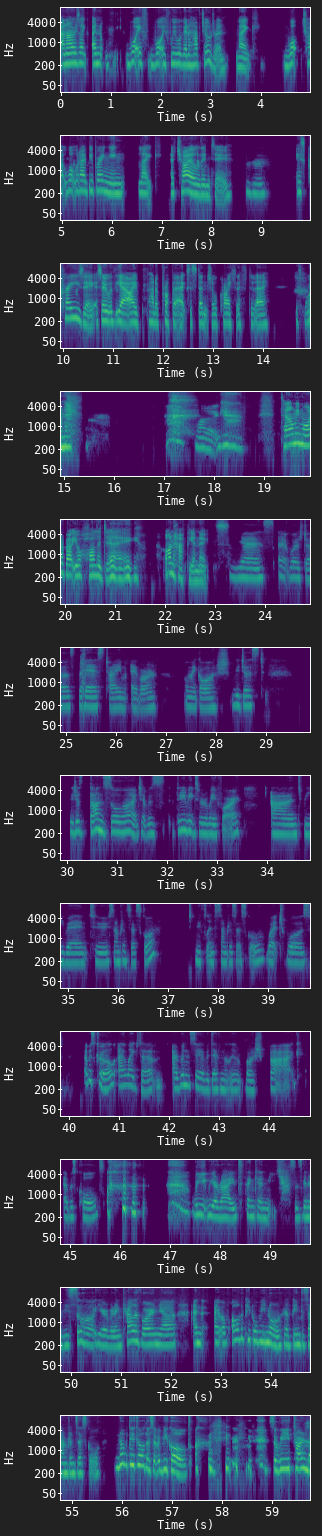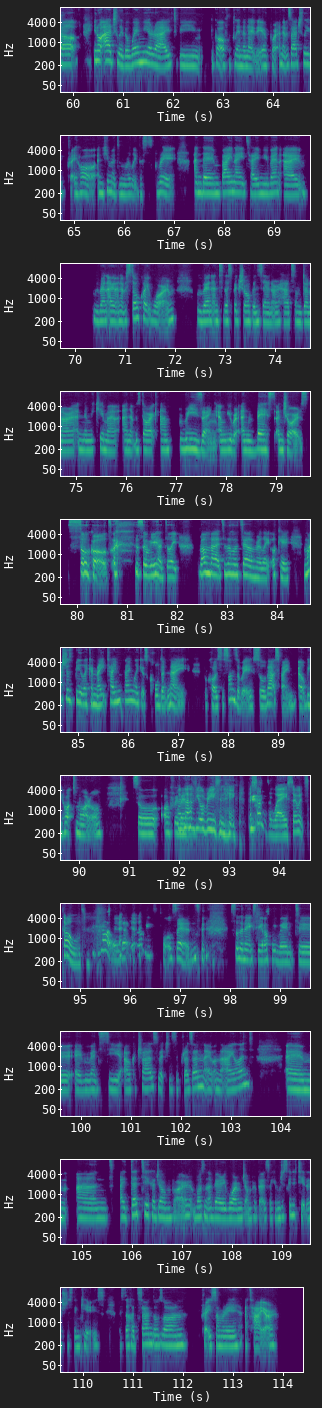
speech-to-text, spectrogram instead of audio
and I was like, and what if what if we were going to have children? Like, what chi- what would I be bringing like a child into? hmm It's crazy. So yeah, I had a proper existential crisis today, this morning. Tell me more about your holiday. On happier notes. Yes, it was just the best time ever. Oh my gosh, we just we just done so much. It was three weeks we were away for, and we went to San Francisco. We flew into San Francisco, which was it was cool. I liked it. I wouldn't say I would definitely rush back. It was cold. we we arrived thinking, yes, it's gonna be so hot here. We're in California. And out of all the people we know who have been to San Francisco, nobody told us it would be cold. so we turned up. You know, actually, though, when we arrived, we got off the plane and out the airport, and it was actually pretty hot and humid, and we were like, "This is great." And then by night time, we went out. We went out, and it was still quite warm. We went into this big shopping centre, had some dinner, and then we came out, and it was dark and freezing, and we were in vests and shorts, so cold. so we had to like run back to the hotel, and we're like, "Okay, it must just be like a nighttime thing, like it's cold at night." because the sun's away, so that's fine. It'll be hot tomorrow. So off we I went. love your reasoning. The sun's away, so it's cold. Exactly, that, that makes total sense. So the next day off, we went to um, we went to see Alcatraz, which is the prison out on the island. Um, and I did take a jumper. It wasn't a very warm jumper, but I was like, I'm just going to take this just in case. I still had sandals on, pretty summery attire,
